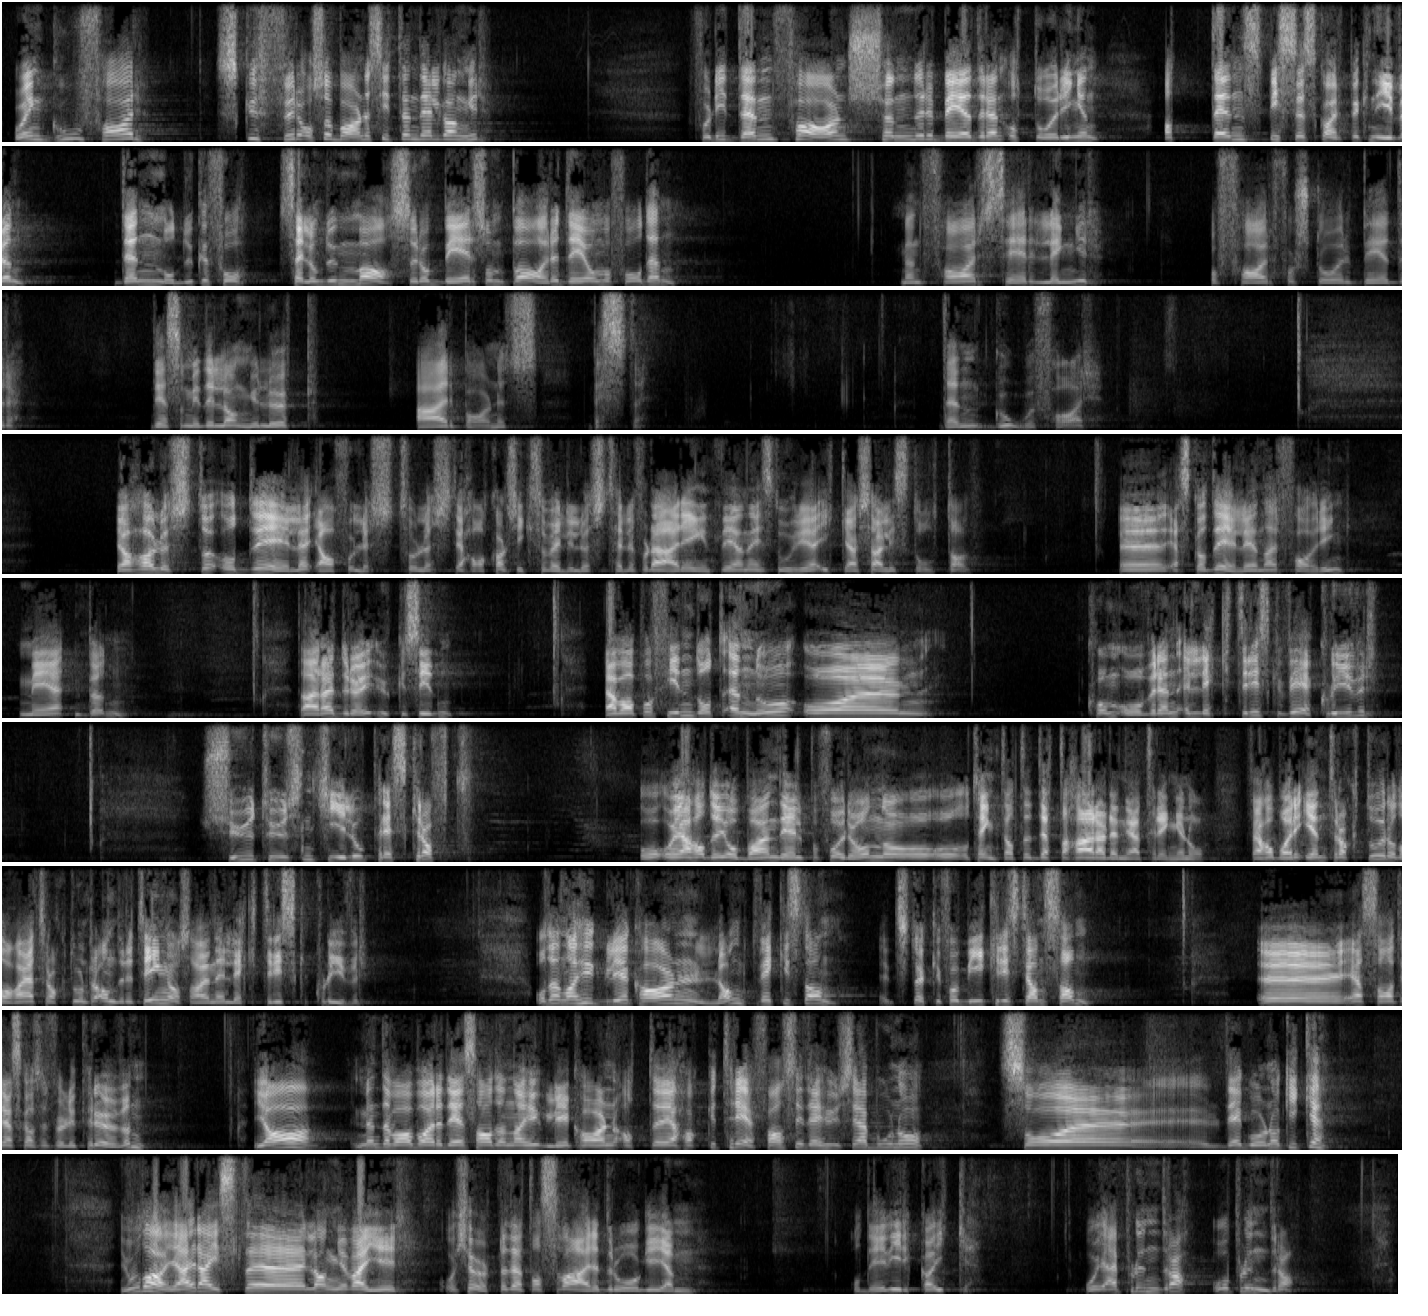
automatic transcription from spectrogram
Og en god far skuffer også barnet sitt en del ganger. Fordi den faren skjønner bedre enn åtteåringen at den spisse, skarpe kniven, den må du ikke få. Selv om du maser og ber som bare det om å få den. Men far ser lenger, og far forstår bedre det som i det lange løp er barnets beste. Den gode far. Jeg har lyst til å dele Ja, for lyst for lyst. Jeg har kanskje ikke så veldig lyst heller, for det er egentlig en historie jeg ikke er særlig stolt av. Eh, jeg skal dele en erfaring med bønn. Det er ei drøy uke siden. Jeg var på finn.no og eh, kom over en elektrisk vedklyver. 7000 kilo presskraft. Og, og jeg hadde jobba en del på forhånd og, og, og, tenkte at dette her er den jeg trenger nå. For Jeg har bare én traktor, og da har jeg traktoren til andre ting, og så har jeg en elektrisk klyver. Og denne hyggelige karen langt vekk i stand, et stykke forbi Kristiansand eh, Jeg sa at jeg skal selvfølgelig prøve den. Ja, men det var bare det, sa denne hyggelige karen, at jeg har ikke trefas i det huset jeg bor nå. Så eh, det går nok ikke. Jo da, jeg reiste lange veier og kjørte dette svære droget hjem. Og det virka ikke. Og jeg plundra og plundra.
